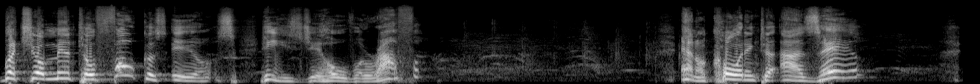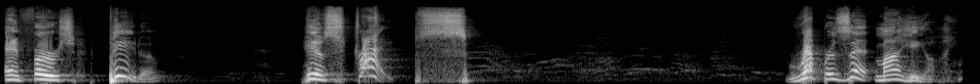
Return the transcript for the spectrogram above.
But your mental focus is He's Jehovah Rapha. And according to Isaiah and First Peter, his stripes represent my healing.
